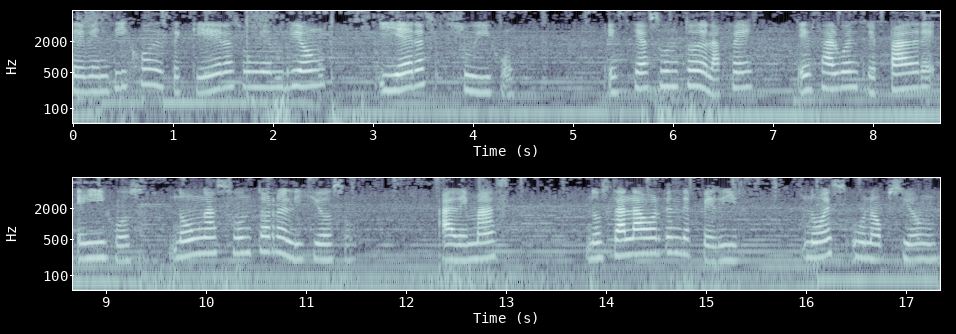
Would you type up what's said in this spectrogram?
te bendijo desde que eras un embrión y eres su hijo. Este asunto de la fe es algo entre padre e hijos, no un asunto religioso. Además, nos da la orden de pedir, no es una opción,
